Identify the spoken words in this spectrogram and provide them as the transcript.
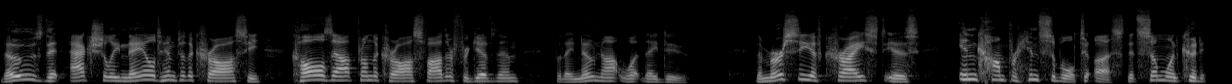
those that actually nailed him to the cross, he calls out from the cross, Father, forgive them, for they know not what they do. The mercy of Christ is incomprehensible to us that someone could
